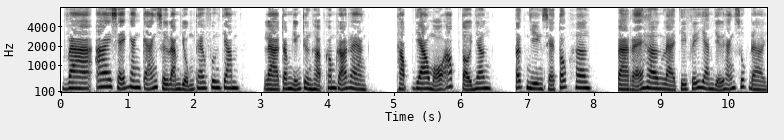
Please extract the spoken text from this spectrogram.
Và ai sẽ ngăn cản sự lạm dụng theo phương châm là trong những trường hợp không rõ ràng, thọc dao mổ ốc tội nhân tất nhiên sẽ tốt hơn và rẻ hơn là chi phí giam giữ hắn suốt đời.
